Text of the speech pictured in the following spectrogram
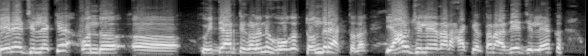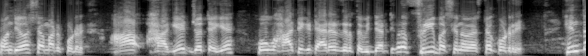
ಬೇರೆ ಜಿಲ್ಲೆಗೆ ಒಂದು ವಿದ್ಯಾರ್ಥಿಗಳನ್ನು ಹೋಗಕ್ ತೊಂದರೆ ಆಗ್ತದ. ಯಾವ ಜಿಲ್ಲೆಯದಾರ ಹಾಕಿರ್ತಾರ, ಅದೇ ಜಿಲ್ಲೆಗೆ ಒಂದು ವ್ಯವಸ್ಥೆ ಮಾಡಿಕೊಡ್ರಿ. ಆ, ಹಾಗೆ ಜೊತೆಗೆ ಹೋಗಿ ಹಾಲ್ ಟಿಕೆಟ್ ಇರ್ತಾರೆ ವಿದ್ಯಾರ್ಥಿಗಳು ಫ್ರೀ ಬಸ್ಸಿನ ವ್ಯವಸ್ಥೆ ಕೊಡ್ರಿ. ಇಂಥ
